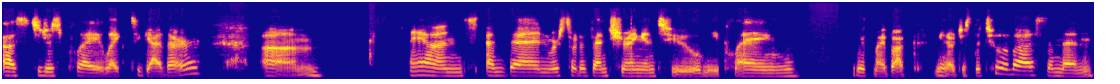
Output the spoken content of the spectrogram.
us to just play like together. Um and and then we're sort of venturing into me playing with my buck, you know, just the two of us, and then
